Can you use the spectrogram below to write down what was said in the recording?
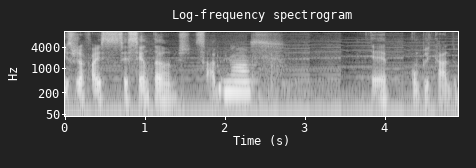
isso já faz 60 anos, sabe? Nossa. É complicado.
